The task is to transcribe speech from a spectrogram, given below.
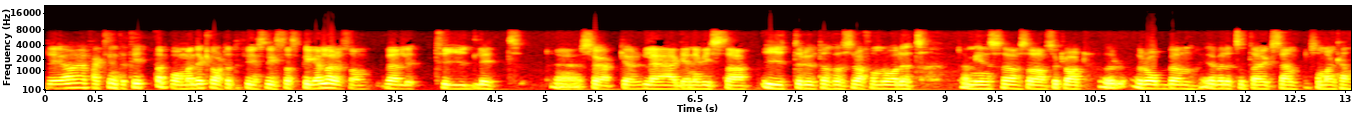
Det har jag faktiskt inte tittat på, men det är klart att det finns vissa spelare som väldigt tydligt eh, söker lägen i vissa ytor utanför straffområdet. Jag minns alltså, såklart Robben är väl ett sånt där exempel som man kan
